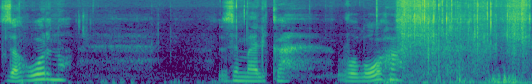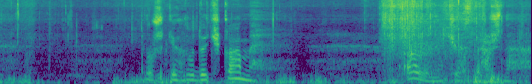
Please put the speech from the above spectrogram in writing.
загорну, земелька волога, трошки грудочками, але нічого страшного.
